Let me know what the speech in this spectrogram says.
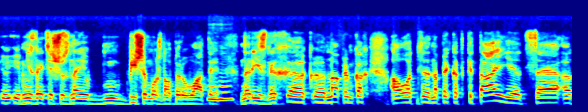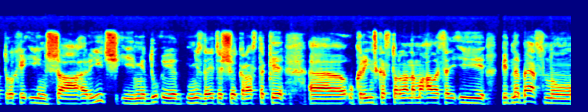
і- і мені здається, що з нею більше можна оперувати Мгм. на різних е, напрямках. А от, е, наприклад, Китай це е, трохи інша річ, і мені здається, що якраз таки е, українська сторона намагалася і піднебесну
